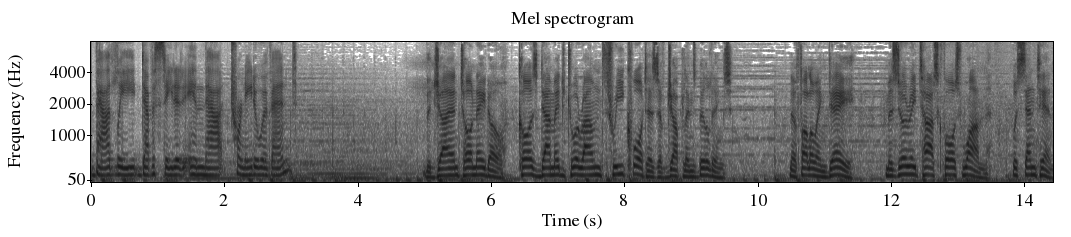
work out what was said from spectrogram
badly devastated in that tornado event. The giant tornado caused damage to around three quarters of Joplin's buildings. The following day, Missouri Task Force 1 was sent in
